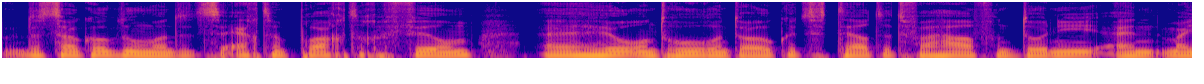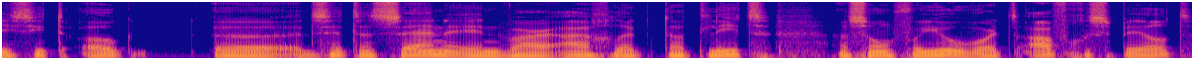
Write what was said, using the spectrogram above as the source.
dat zou ik ook doen, want het is echt een prachtige film. Uh, heel ontroerend ook. Het vertelt het verhaal van Donny. En, maar je ziet ook uh, er zit een scène in waar eigenlijk dat lied, A Song for You, wordt afgespeeld.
